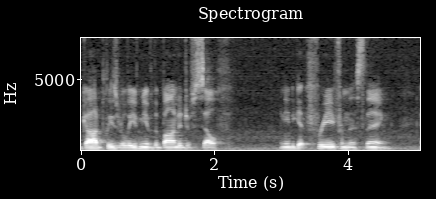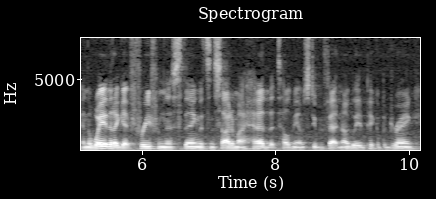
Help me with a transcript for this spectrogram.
God, please relieve me of the bondage of self. I need to get free from this thing. And the way that I get free from this thing that's inside of my head that tells me I'm stupid, fat, and ugly to pick up a drink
